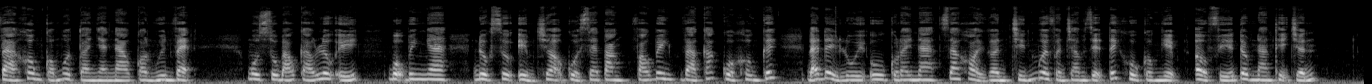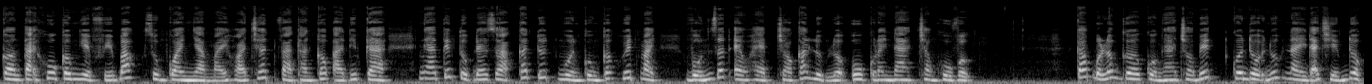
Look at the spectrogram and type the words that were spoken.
và không có một tòa nhà nào còn nguyên vẹn. Một số báo cáo lưu ý, bộ binh Nga được sự yểm trợ của xe tăng, pháo binh và các cuộc không kích đã đẩy lùi Ukraine ra khỏi gần 90% diện tích khu công nghiệp ở phía đông nam thị trấn. Còn tại khu công nghiệp phía Bắc, xung quanh nhà máy hóa chất và than cốc Adipka, Nga tiếp tục đe dọa cắt đứt nguồn cung cấp huyết mạch, vốn rất eo hẹp cho các lực lượng Ukraine trong khu vực. Các blogger của Nga cho biết quân đội nước này đã chiếm được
